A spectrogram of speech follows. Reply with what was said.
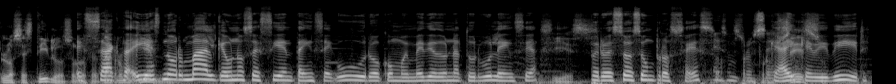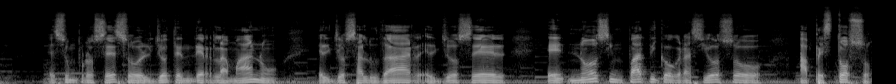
los estilos. exacto, y es normal que uno se sienta inseguro, como en medio de una turbulencia. Pero eso es un proceso. Es un proceso. Que hay que vivir. Es un proceso el yo tender la mano, el yo saludar, el yo ser eh, no simpático, gracioso, apestoso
